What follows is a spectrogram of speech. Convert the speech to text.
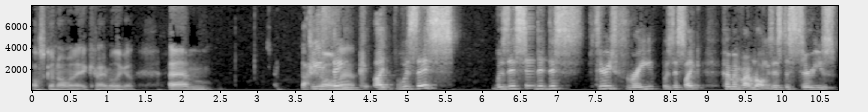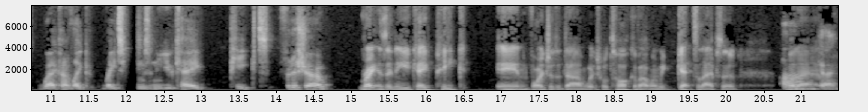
Oscar nominated Carey Mulligan. Um, Do you on, think like was this was this did this series three was this like I can't remember if I'm wrong is this the series where kind of like ratings in the UK peaked for the show? ratings in the UK peak in Voyage of the Damned, which we'll talk about when we get to that episode. Ah, But, uh, okay,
